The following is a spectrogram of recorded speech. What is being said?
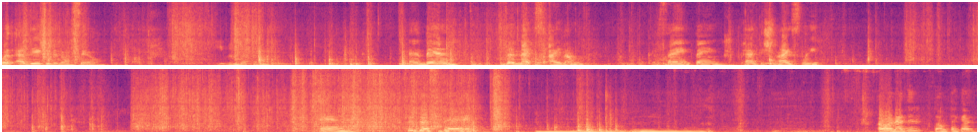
But I did get it on sale. Even better. And then the next item, same thing, packaged nicely. And the dust bag. Oh, and I didn't, don't think I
